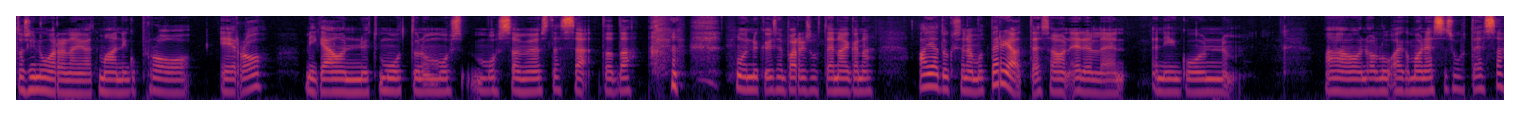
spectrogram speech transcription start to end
tosi nuorena jo, että mä oon niinku pro-ero mikä on nyt muuttunut mus, mussa myös tässä tota, mun nykyisen parisuhteen aikana ajatuksena, mutta periaatteessa on edelleen niin kuin, mä oon ollut aika monessa suhteessa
